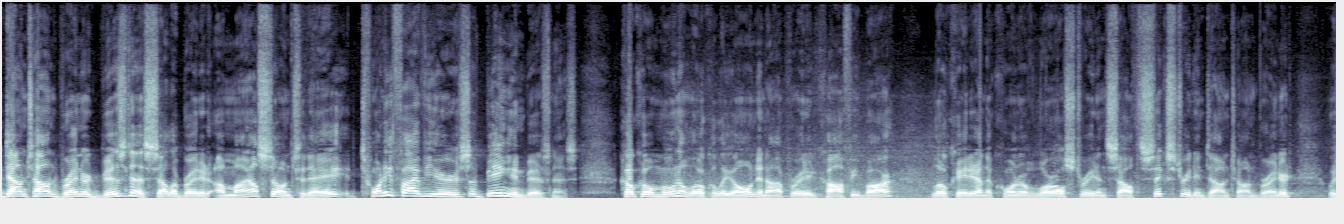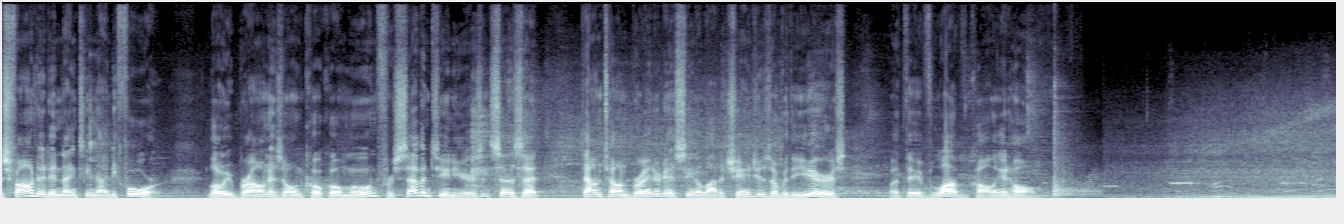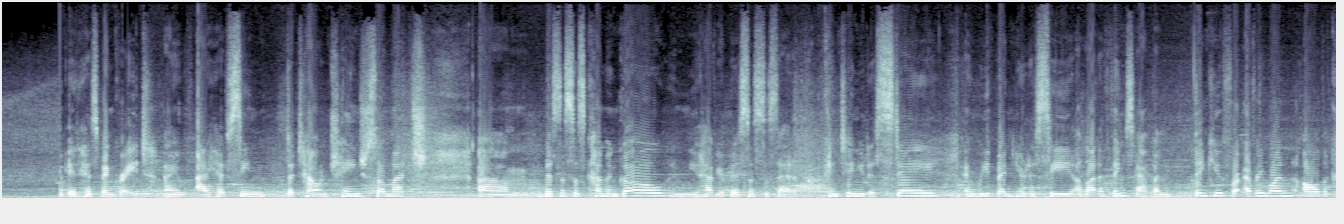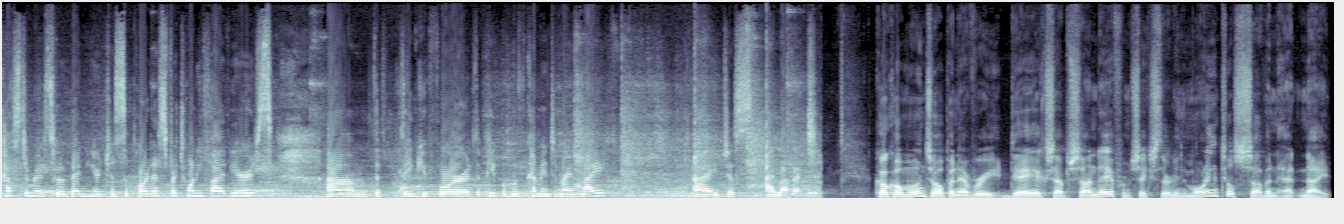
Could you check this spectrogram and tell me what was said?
A downtown Brainerd business celebrated a milestone today, 25 years of being in business. Coco Moon, a locally owned and operated coffee bar located on the corner of Laurel Street and South 6th Street in downtown Brainerd, was founded in 1994. Loie Brown has owned Coco Moon for 17 years and says that downtown Brainerd has seen a lot of changes over the years, but they've loved calling it home. It has been great. I, I have seen the town change so much. Um, businesses come and go, and you have your businesses that continue to stay. And we've been here to see a lot of things happen. Thank you for everyone, all the customers who have been here to support us for 25 years. Um, the, thank you for the people who've come into my life. I just, I love it. Coco Moon's open every day except Sunday from 6.30 in the morning until 7 at night.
